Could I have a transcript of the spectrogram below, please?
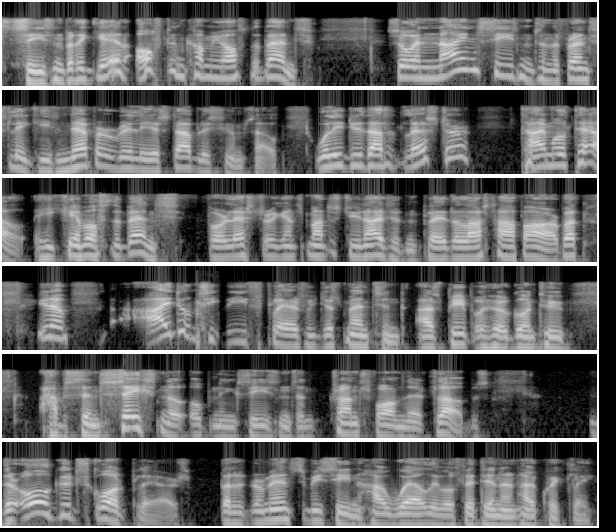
season, but again, often coming off the bench. So, in nine seasons in the French league, he's never really established himself. Will he do that at Leicester? Time will tell. He came off the bench for Leicester against Manchester United and played the last half hour. But, you know, I don't see these players we just mentioned as people who are going to have sensational opening seasons and transform their clubs. They're all good squad players, but it remains to be seen how well they will fit in and how quickly.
